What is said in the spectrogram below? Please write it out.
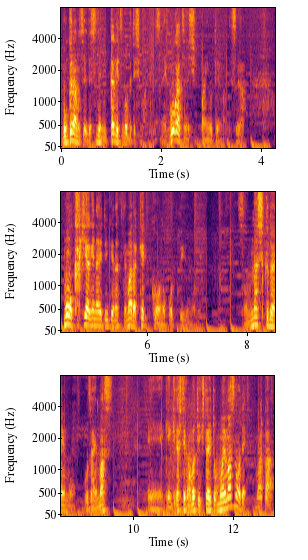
僕らのせいですでに1ヶ月伸びてしまってですね、5月に出版予定なんですが、もう書き上げないといけなくて、まだ結構残っているので、そんな宿題もございます。えー、元気出して頑張っていきたいと思いますので、また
